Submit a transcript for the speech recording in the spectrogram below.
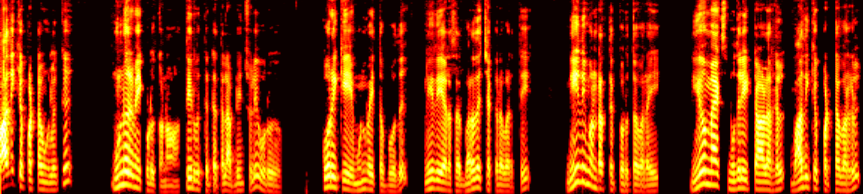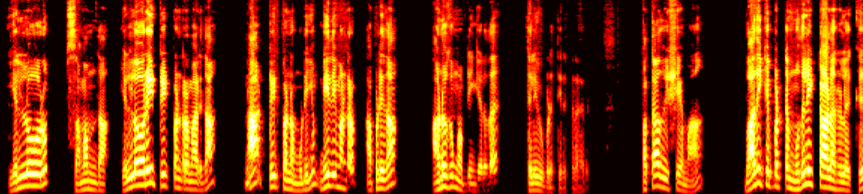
பாதிக்கப்பட்டவங்களுக்கு முன்னுரிமை கொடுக்கணும் தீர்வு திட்டத்தில் அப்படின்னு சொல்லி ஒரு கோரிக்கையை முன்வைத்த போது நீதியரசர் பரத சக்கரவர்த்தி நீதிமன்றத்தை பொறுத்தவரை நியோமேக்ஸ் முதலீட்டாளர்கள் பாதிக்கப்பட்டவர்கள் எல்லோரும் சமம் தான் எல்லோரையும் ட்ரீட் பண்ணுற மாதிரி தான் நான் ட்ரீட் பண்ண முடியும். நீதிமன்றம் அப்படிதான் அணுகும் அப்படிங்கிறத தெளிவுபடுத்தியிருக்கிறாரு. பத்தாவது விஷயமா பாதிக்கப்பட்ட முதலீட்டாளர்களுக்கு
